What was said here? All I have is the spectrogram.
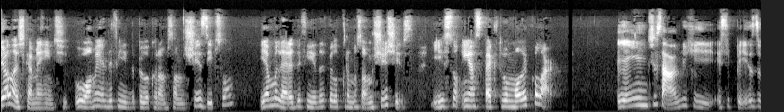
Biologicamente, o homem é definido pelo cromossomo XY e a mulher é definida pelo cromossomo XX. Isso em aspecto molecular. E aí a gente sabe que esse peso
